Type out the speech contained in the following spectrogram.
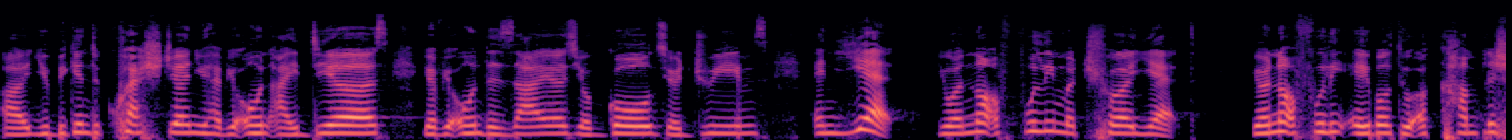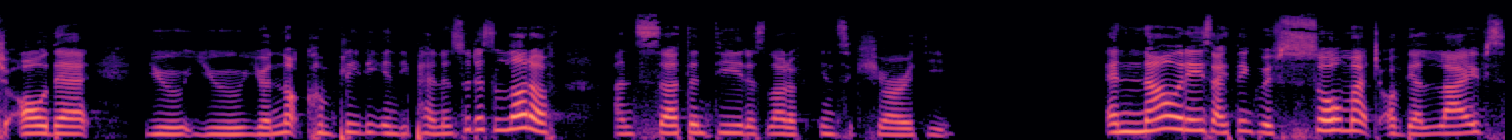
Uh, you begin to question. You have your own ideas. You have your own desires your goals your dreams. And yet you are not fully mature yet. You're not fully able to accomplish all that. You you you're not completely independent. So there's a lot of uncertainty. There's a lot of insecurity and nowadays, I think with so much of their lives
